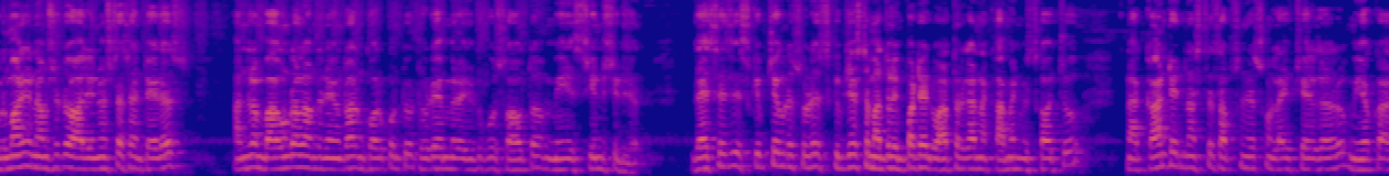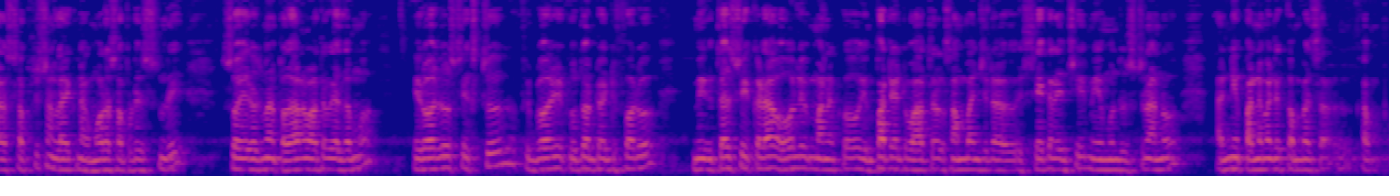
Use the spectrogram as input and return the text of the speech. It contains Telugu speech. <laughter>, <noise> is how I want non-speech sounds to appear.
గుడ్ మార్నింగ్ నమస్తే to all investors and traders. అందరం బాగుండాలి నేను ఉండాలని కోరుకుంటూ టుడే మీరు యూట్యూబ్ స్వాగతం. మీ సీనియర్ సిటిజన్. దయచేసి స్కిప్ చేయకుండా చూడండి. స్కిప్ చేస్తే మధ్యలో ఇంపార్టెంట్ వార్తలుగా నా కామెంట్ మిస్ కావచ్చు. నా కాంటెంట్ నచ్చితే సబ్స్క్రైబ్ చేసుకొని లైక్ చేయగలరు. మీ యొక్క సబ్స్క్రిప్షన్ లైక్ నాకు మరో సపోర్ట్ ఇస్తుంది. సో ఈరోజు మనం ప్రధాన వార్తకు వెళ్దాము. ఈరోజు sixth February two thousand twenty four మీకు తెలుసు ఇక్కడ ఓన్లీ మనకు ఇంపార్టెంట్ వార్తలకు సంబంధించిన సేకరించి మీ ముందు ఇస్తున్నాను అన్ని ఫండమెంటల్ కంపెనీ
